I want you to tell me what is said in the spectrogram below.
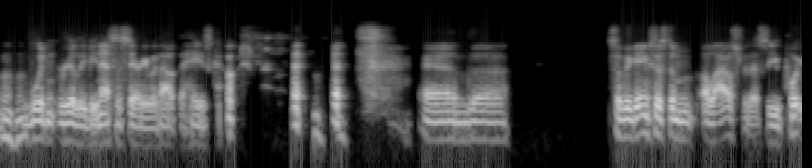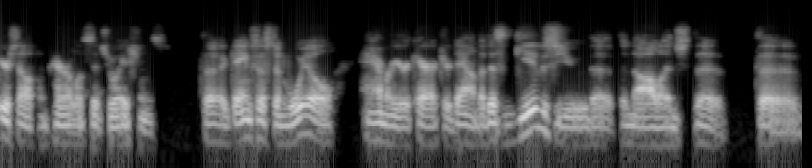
Mhm. wouldn't really be necessary without the Hays Code. and uh, so the game system allows for this. So you put yourself in perilous situations. The game system will hammer your character down, but this gives you the the knowledge, the the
